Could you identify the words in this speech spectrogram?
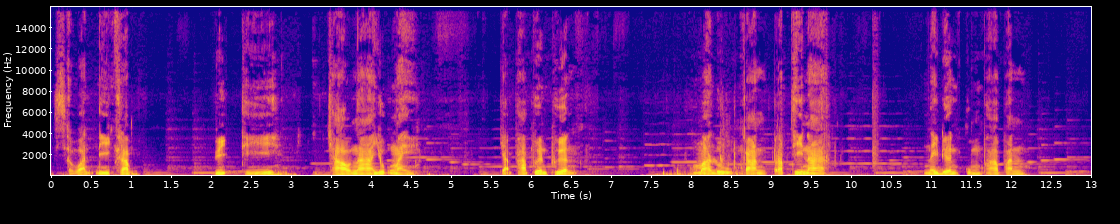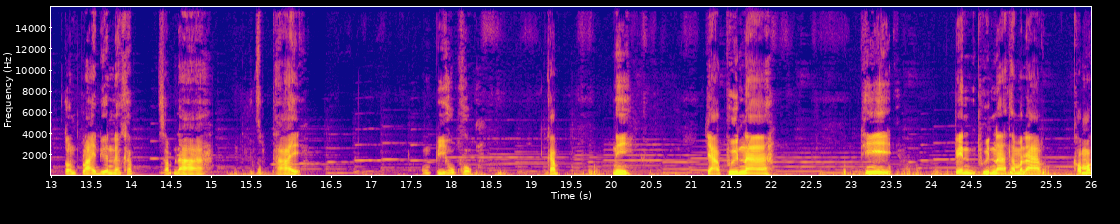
สวัสดีครับ วิถีชาวนายุคใหม่ จะพาเพื่อนๆ มาดูการปรับที่นา ในเดือนกุมภาพันธ์ตอนปลายเดือนแล้วครับ สัปดาห์สุดท้าย ของปี 66 ครับ นี่จากพื้นนาที่เป็นพื้นนาธรรมดาเขามา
